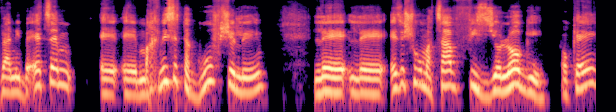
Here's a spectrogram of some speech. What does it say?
ואני בעצם אה, אה, מכניס את הגוף שלי לאיזשהו מצב פיזיולוגי, אוקיי?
